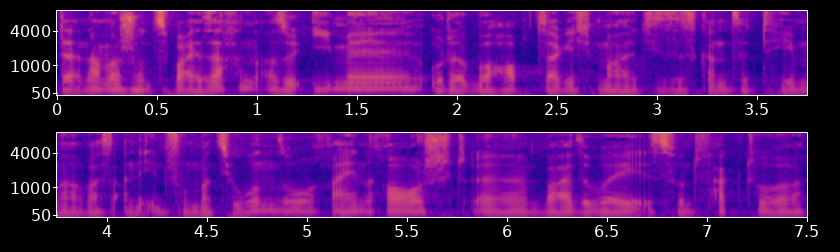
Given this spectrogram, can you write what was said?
Dann haben wir schon zwei Sachen, also E-Mail oder überhaupt, sage ich mal, dieses ganze Thema, was an Informationen so reinrauscht, äh, by the way, ist so ein Faktor.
